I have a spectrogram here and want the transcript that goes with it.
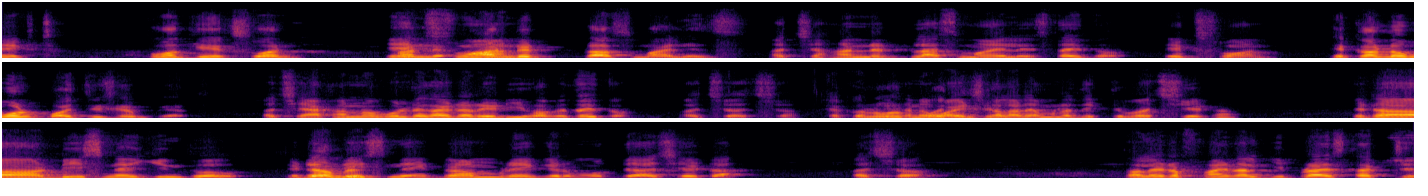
next X one X one hundred plus mileage আচ্ছা হান্ড্রেড প্লাস মাইলেজ তাই তো? এক্স ওয়ান একান্ন ভোল্ট পঁয়ত্রিশ এম্পিয়ার আচ্ছা একান্ন ভোল্টে গাড়িটা রেডি হবে তাই তো? আচ্ছা আচ্ছা। একান্ন হোয়াইট কালারে আমরা দেখতে পাচ্ছি এটা। এটা ডিস নেই কিন্তু। এটা ডিস নেই ড্রাম ব্রেকের মধ্যে আছে এটা। আচ্ছা। তাহলে এটা ফাইনাল কি প্রাইস থাকছে?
